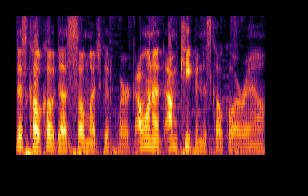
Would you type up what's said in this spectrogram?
this Koko does so much good work. I wanna I'm keeping this Koko around.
